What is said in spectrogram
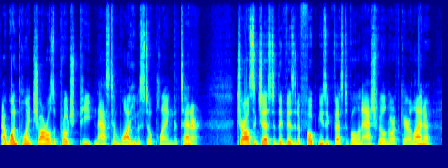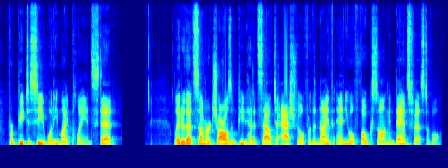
At one point, Charles approached Pete and asked him why he was still playing the tenor. Charles suggested they visit a folk music festival in Asheville, North Carolina, for Pete to see what he might play instead. Later that summer, Charles and Pete headed south to Asheville for the ninth annual Folk Song and Dance Festival.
